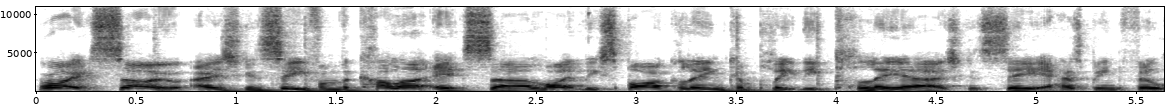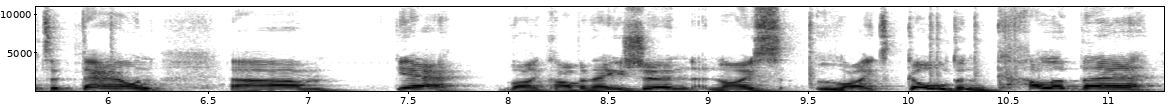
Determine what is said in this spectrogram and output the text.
Right, so as you can see from the colour, it's uh, lightly sparkling, completely clear. As you can see, it has been filtered down. Um, yeah, light carbonation, nice light golden colour there.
